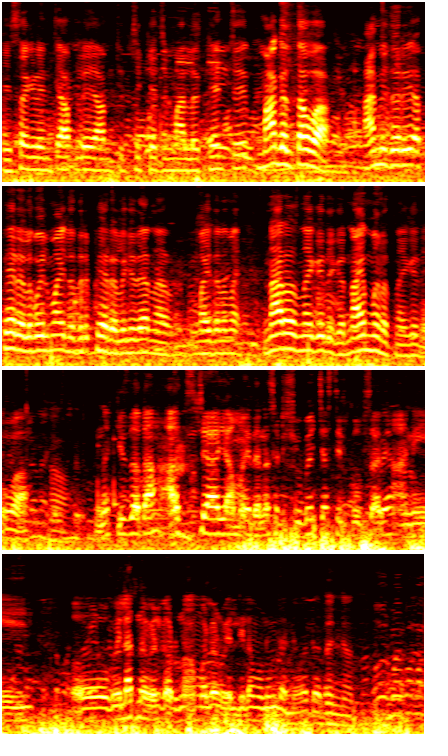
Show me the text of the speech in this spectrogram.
हे सगळ्यांचे आपले आमचे चिक्क्याचे मालक यांचे मागल तवा. आम्ही जरी फेऱ्याला बैल माहिलं तरी फेऱ्याला कधी देणार मैदानात नाही नाराज नाही कधी कर नाही म्हणत नाही कधी. वा. हा. नक्कीच दादा आजच्या या मैदानासाठी शुभेच्छा असतील खूप साऱ्या आणि अं, वेलात वेल काढून आम्हाला वेल दिला म्हणून धन्यवाद दादा. धन्यवाद.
